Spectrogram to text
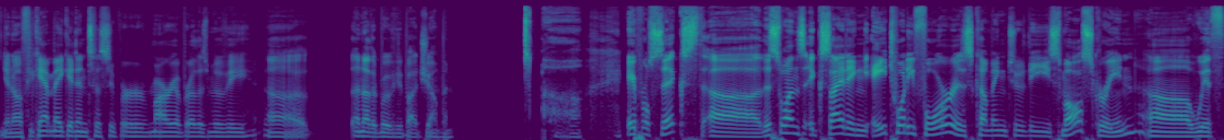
You know, if you can't make it into Super Mario Brothers movie, uh, another movie about jumping. Uh, April 6th, uh, this one's exciting. A24 is coming to the small screen uh, with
